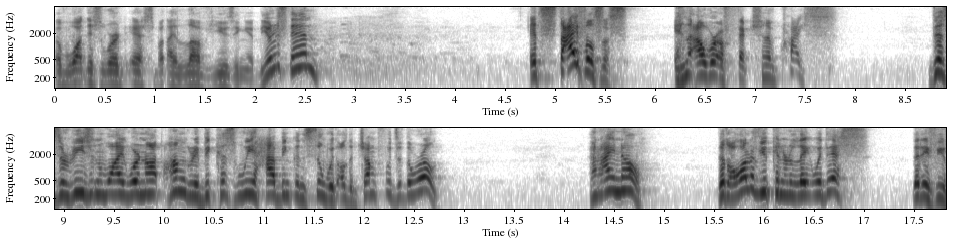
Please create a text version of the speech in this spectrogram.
of what this word is, but I love using it. Do you understand? It stifles us in our affection of Christ. There's a reason why we're not hungry because we have been consumed with all the junk foods of the world. And I know that all of you can relate with this that if you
